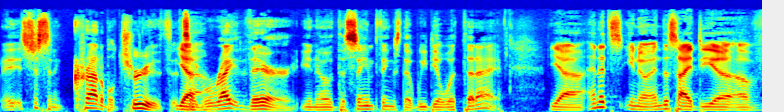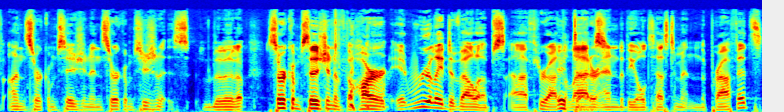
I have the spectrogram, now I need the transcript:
it's just an incredible truth. It's like Yeah. right there, you know, the same things that we deal with today. Yeah, and it's you know, and this idea of uncircumcision and circumcision, circumcision of the heart, it really develops uh, throughout It the latter does. end of the Old Testament and the prophets,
